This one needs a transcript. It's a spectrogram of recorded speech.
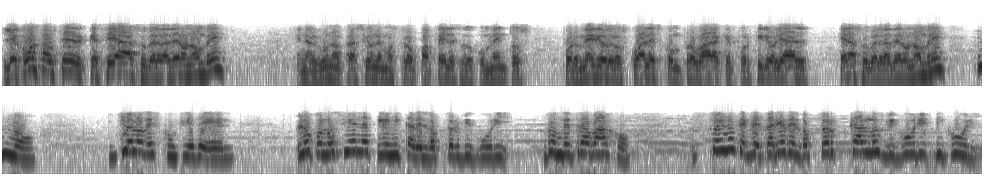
¿Le consta a usted que sea su verdadero nombre? ¿En alguna ocasión le mostró papeles o documentos por medio de los cuales comprobara que Porfirio Leal era su verdadero nombre? No, yo no desconfié de él. Lo conocí en la clínica del doctor Biguri, donde trabajo. Soy la secretaria del doctor Carlos Biguri Biguri.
